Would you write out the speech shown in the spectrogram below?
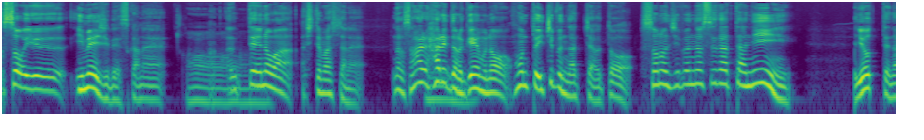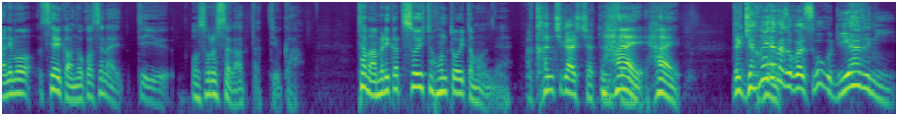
そういうイメージですかね。っていうのはしてましたね。なんかそのハリウッドのゲームの本当一部になっちゃうとその自分の姿によって何も成果を残せないっていう恐ろしさがあったっていうか多分アメリカってそういう人本当多いと思うんで。あ勘違いしちゃってる人はいはい。で逆にだからそこはすごくリアルに、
